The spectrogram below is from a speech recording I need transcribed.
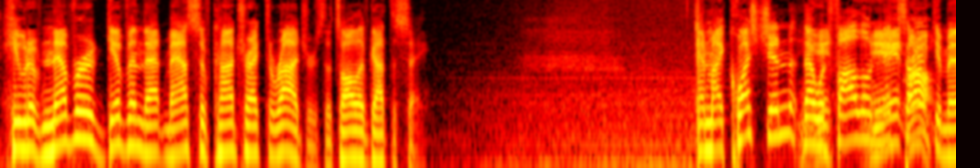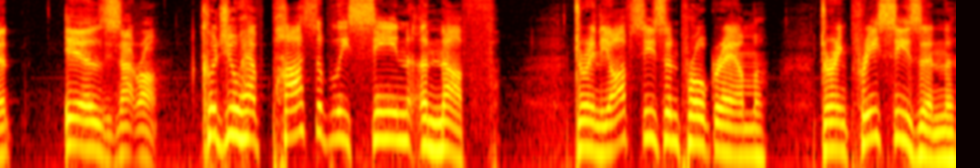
he would have never given that massive contract to Rodgers. That's all I've got to say. And my question that would follow Nick's argument is He's not wrong. could you have possibly seen enough during the offseason program, during preseason,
